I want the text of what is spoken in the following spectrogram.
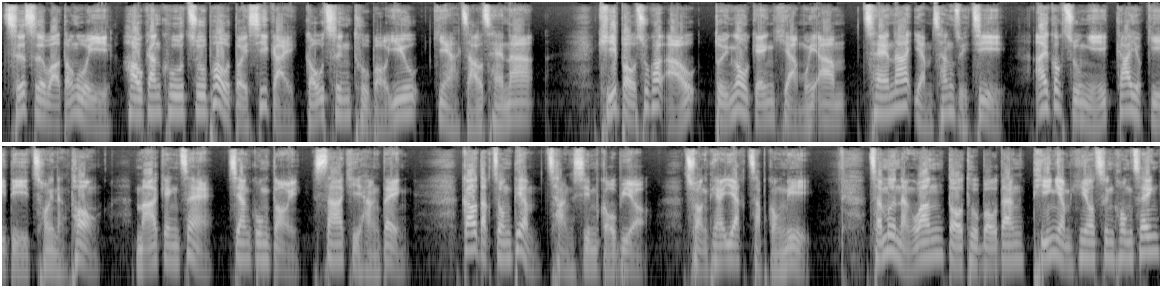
此次活动为后江区主普第四届高村徒步游行走青那，起步出发后，队伍经下梅庵、青那盐仓瑞子、爱国主义教育基地菜能通、马经镇、将军队三旗行等，到达终点长兴高庙。全程约十公里，参与南湾多徒步当体验乡村风情，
